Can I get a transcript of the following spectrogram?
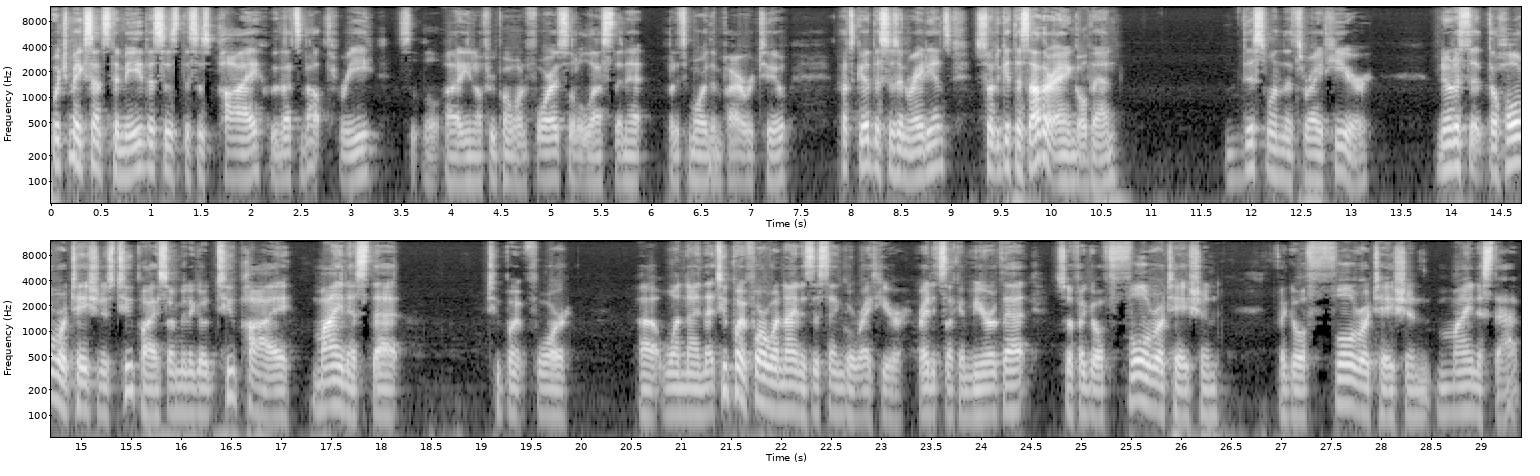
which makes sense to me. This is this is pi. That's about three. It's a Little, uh, you know, 3.14. It's a little less than it, but it's more than pi over two. That's good. This is in radians. So to get this other angle, then, this one that's right here, notice that the whole rotation is 2 pi. So I'm going to go 2 pi minus that 2.419. Uh, that 2.419 is this angle right here, right? It's like a mirror of that. So if I go a full rotation, if I go a full rotation minus that,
